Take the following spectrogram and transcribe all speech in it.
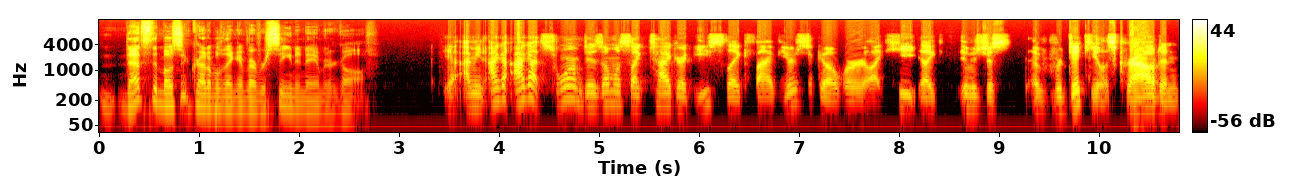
That's the most incredible thing I've ever seen in amateur golf. Yeah, I mean, I got I got swarmed. It was almost like Tiger at East Lake five years ago, where like he like it was just a ridiculous crowd and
